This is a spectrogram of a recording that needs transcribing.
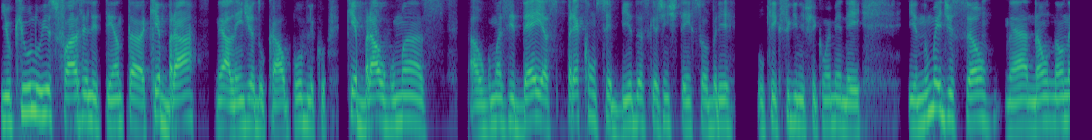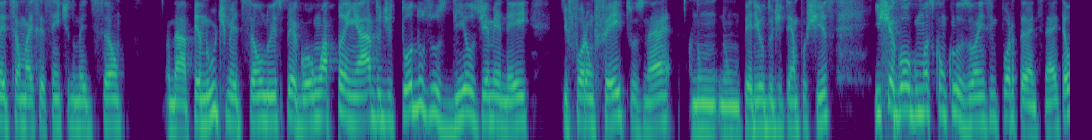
E o que o Luiz faz, ele tenta quebrar, né, além de educar o público, quebrar algumas, algumas ideias pré-concebidas que a gente tem sobre o que, que significa um M&A. E numa edição, né, não, não na edição mais recente, numa edição, na penúltima edição, o Luiz pegou um apanhado de todos os deals de M&A que foram feitos, né, num, num, período de tempo X e chegou a algumas conclusões importantes, né? Então,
